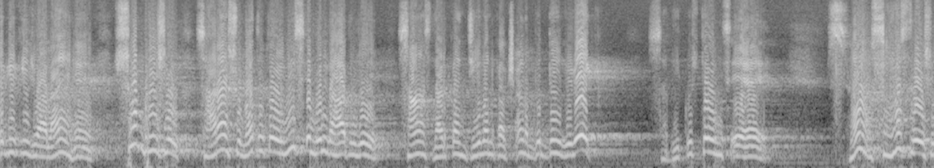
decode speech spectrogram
यज्ञ की ज्वालाएँ हैं शुभ्रिशु सारा शुभत्व तो इन्हीं से मिल रहा तुझे। सांस, धड़कन, जीवन का क्षण, बुद्धि, विवेक, सभी कुछ तो इनसे है। सहस्त्रेशु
